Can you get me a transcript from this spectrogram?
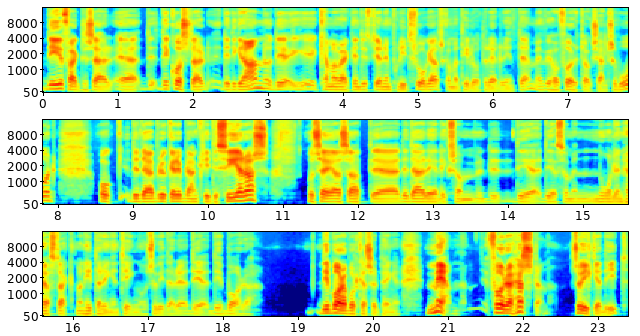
det är ju faktiskt så här, eh, det, det, kostar lite grann och det kan man verkligen diskutera, en politisk fråga, ska man tillåta det eller inte? Men vi har företagshälsovård och det där brukar ibland kritiseras och säga så att eh, det där är liksom det, det, det, är som en nål i en höstack, man hittar ingenting och så vidare. Det, det, är bara, det är bara bortkastade pengar. Men förra hösten så gick jag dit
